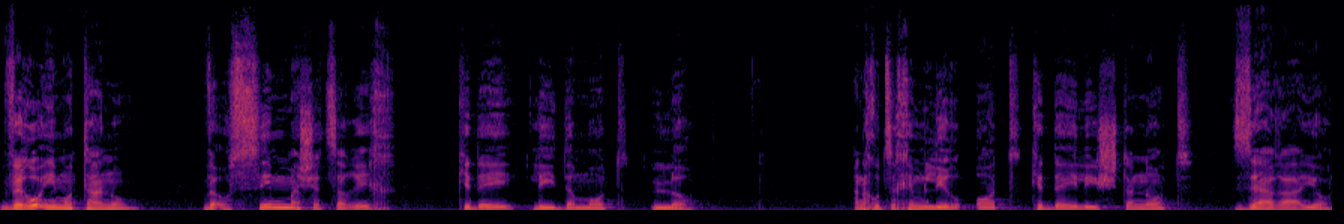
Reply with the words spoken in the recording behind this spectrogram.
ורואים אותנו ועושים מה שצריך כדי להידמות לו. אנחנו צריכים לראות כדי להשתנות, זה הרעיון.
